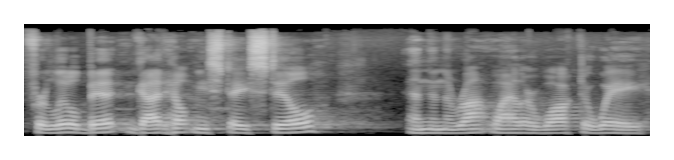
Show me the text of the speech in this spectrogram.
for a little bit. God helped me stay still. And then the Rottweiler walked away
